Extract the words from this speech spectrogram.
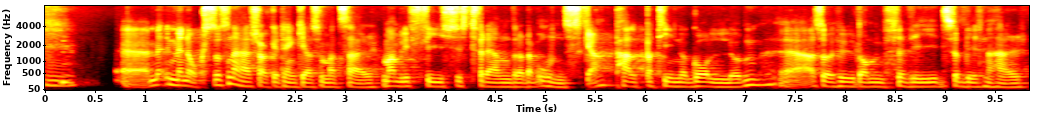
Mm. Eh, Men, men också såna här saker tänker jag som att så här, man blir fysiskt förändrad av ondska. Palpatine och Gollum. eh, Alltså hur de förvrids och blir såna här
